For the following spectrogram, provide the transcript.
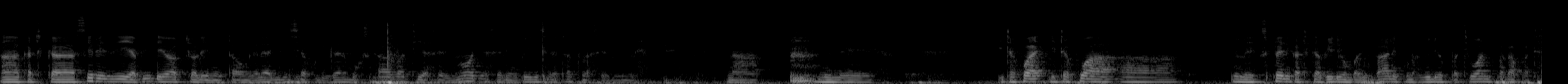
Uh, katika series ya video actually nitaongelea jinsi ya kudesign box culvert ya seli moja, seli mbili, seli tatu na seli nne. Na nime itakuwa itakuwa uh, nime explain katika video mbalimbali. Kuna video part 1 mpaka part 6,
